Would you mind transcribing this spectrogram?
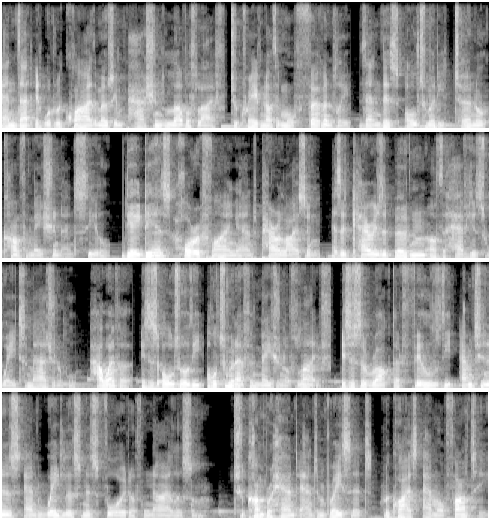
and that it would require the most impassioned love of life to crave nothing more fervently than this ultimate eternal confirmation and seal. The idea is horrifying and paralyzing as it carries the burden of the heaviest weight imaginable. However, it is also the ultimate affirmation of life. It is the rock that fills the emptiness and weightlessness void of nihilism. To comprehend and embrace it requires amor fati,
